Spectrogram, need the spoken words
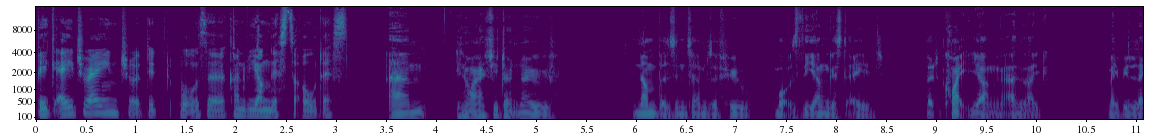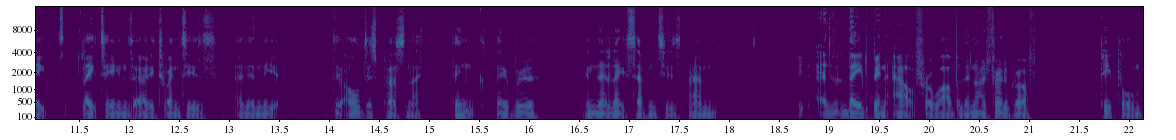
big age range or did what was the kind of youngest to oldest Um, you know, I actually don't know numbers in terms of who what was the youngest age, but quite young, like maybe late late teens, early twenties, and then the the oldest person, I think they were in the late seventies. Um, uh, they'd been out for a while, but then I photographed people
